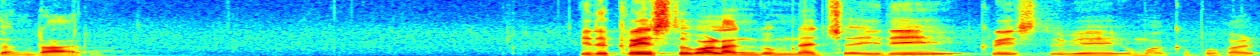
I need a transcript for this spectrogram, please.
சென்றார். இது கிறிஸ்து வழங்கும் நச்செய்தி கிறிஸ்துவே உமக்கு புகழ்.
